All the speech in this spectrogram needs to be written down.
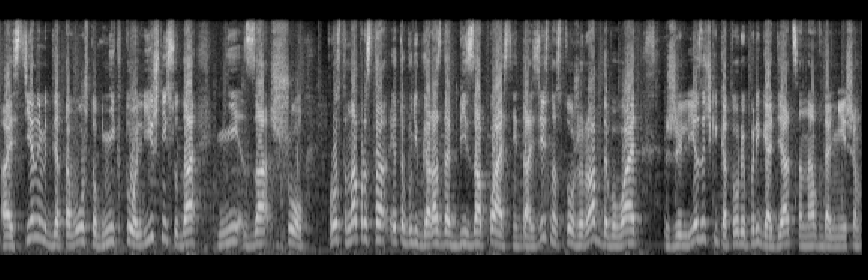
а, стенами для того, чтобы никто лишний сюда не зашел. Просто-напросто это будет гораздо безопаснее. Да, здесь у нас тоже раб добывает железочки, которые пригодятся нам в дальнейшем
